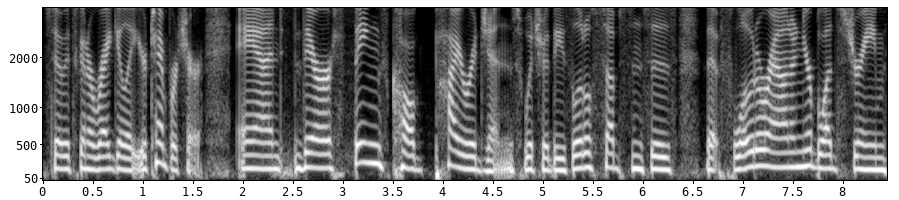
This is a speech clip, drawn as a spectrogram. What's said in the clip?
So it's going to regulate your temperature, and there are things called pyrogens, which are these little substances that float around in your bloodstream,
